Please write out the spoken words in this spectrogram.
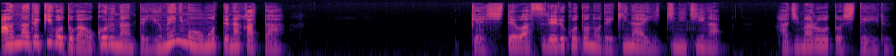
あんな出来事が起こるなんて夢にも思ってなかった。決して忘れることのできない一日が始まろうとしている。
